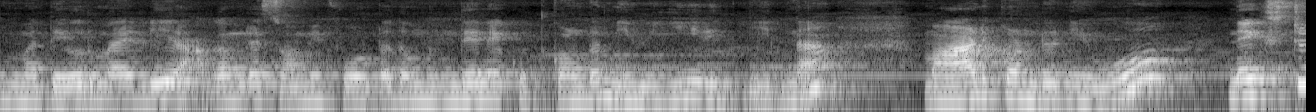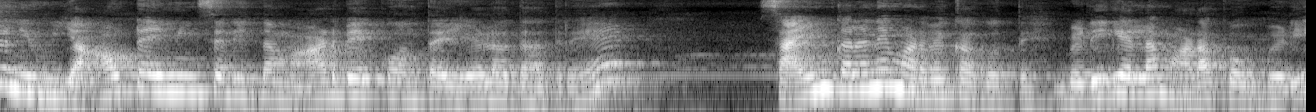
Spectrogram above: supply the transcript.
ನಿಮ್ಮ ದೇವ್ರ ಮನೆಯಲ್ಲಿ ರಾಘವೇಂದ್ರ ಸ್ವಾಮಿ ಫೋಟೋದ ಮುಂದೆನೇ ಕೂತ್ಕೊಂಡು ನೀವು ಈ ಇದನ್ನ ಮಾಡಿಕೊಂಡು ನೀವು ನೆಕ್ಸ್ಟು ನೀವು ಯಾವ ಟೈಮಿಂಗ್ಸಲ್ಲಿ ಇದನ್ನ ಮಾಡಬೇಕು ಅಂತ ಹೇಳೋದಾದರೆ, ಸಾಯಂಕಾಲನೇ ಮಾಡಬೇಕಾಗುತ್ತೆ. ಬೆಳಿಗ್ಗೆ ಎಲ್ಲ ಮಾಡೋಕ್ಕೆ ಹೋಗಬೇಡಿ.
